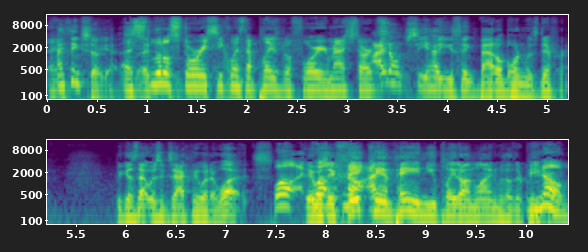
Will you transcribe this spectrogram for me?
a I think so, yes. A It- little story sequence that plays before your match starts. I don't see how you think Battleborn was different because that was exactly what it was. Well, it was well, a fake no, I- campaign you played online with other people. No,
